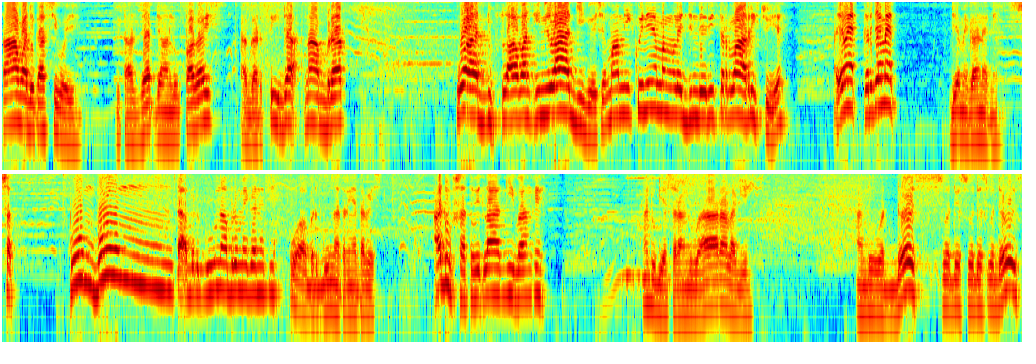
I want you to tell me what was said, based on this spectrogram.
Tawa dikasih woi. Kita zap jangan lupa guys agar tidak nabrak. Waduh lawan ini lagi guys. Ya mamiku ini emang legendary terlaris cuy ya. Ayo met kerja met dia meganet nih. Set. Boom boom. Tak berguna bro meganetnya wah berguna ternyata guys. Aduh satu hit lagi bangke aduh dia serang dua arah lagi. Aduh wedus wedus wedus wedus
